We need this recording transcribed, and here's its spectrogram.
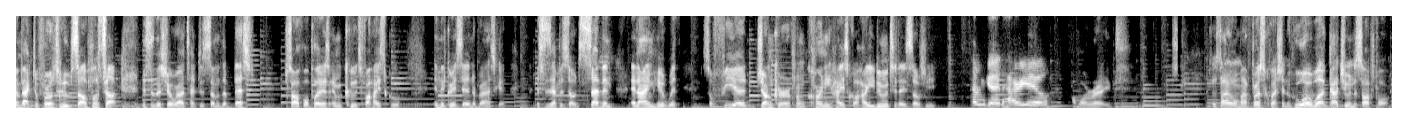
Welcome back to Frozen Hoop Softball Talk. This is the show where I talk to some of the best softball players and recruits for high school in the great state of Nebraska. This is episode seven, and I'm here with Sophia Junker from Kearney High School. How are you doing today, Sophie? I'm good. How are you? I'm all right. So, starting with my first question Who or what got you into softball?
